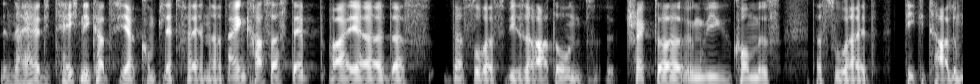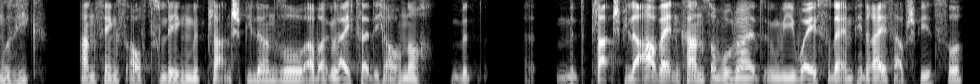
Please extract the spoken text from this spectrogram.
Naja, die Technik hat sich ja komplett verändert. Ein krasser Step war ja, dass, dass sowas wie Serato und Tractor irgendwie gekommen ist, dass du halt digitale Musik anfängst aufzulegen mit Plattenspielern so, aber gleichzeitig auch noch mit, äh, mit Plattenspieler arbeiten kannst, obwohl du halt irgendwie Waves oder MP3s abspielst so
